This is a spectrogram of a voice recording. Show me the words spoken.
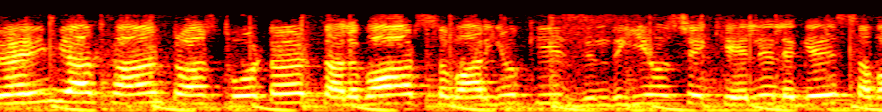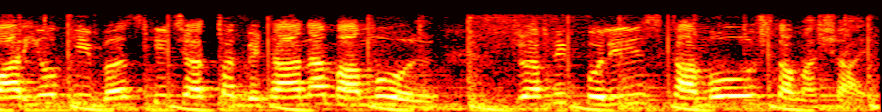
رحیم یار خان، ٹرانسپورٹر طلبہ اور سواریوں کی زندگیوں سے کھیلنے لگے، سواریوں کی بس کی چھت پر بٹھانا معمول۔ ٹریفک پولیس خاموش، تماشائی۔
